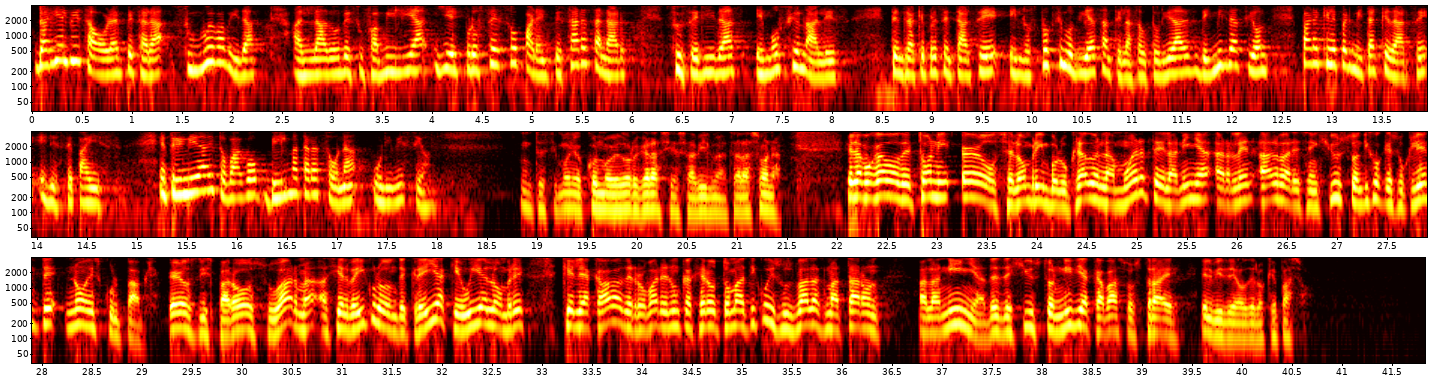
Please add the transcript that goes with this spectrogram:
Dariel Viz ahora empezará su nueva vida al lado de su familia y el proceso para empezar a sanar sus heridas emocionales tendrá que presentarse en los próximos días ante las autoridades de inmigración para que le permitan quedarse en este país. En Trinidad y Tobago, Vilma Tarazona, Univisión. Un testimonio conmovedor gracias a Vilma Tarazona. El abogado de Tony Earls, el hombre involucrado en la muerte de la niña Arlene Álvarez en Houston, dijo que su cliente no es culpable. Earls disparó su arma hacia el vehículo donde creía que huía el hombre que le acababa de robar en un cajero automático y sus balas mataron a la niña. Desde Houston, Nidia Cavazos trae el video de lo que pasó.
